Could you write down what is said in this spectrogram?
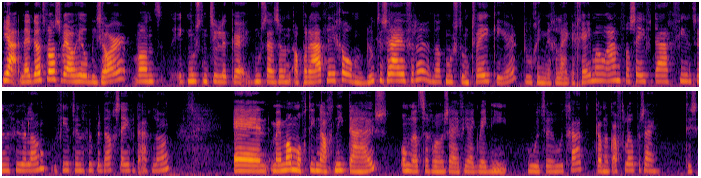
Ja, nou, dat was wel heel bizar. Want ik moest natuurlijk uh, ik moest aan zo'n apparaat liggen om bloed te zuiveren. En dat moest toen twee keer. Toen ging er gelijk een chemo aan van zeven dagen, 24 uur lang. 24 uur per dag, zeven dagen lang. En mijn man mocht die nacht niet naar huis. Omdat ze gewoon zei van ja, ik weet niet hoe het, uh, hoe het gaat. Het kan ook afgelopen zijn. Het is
